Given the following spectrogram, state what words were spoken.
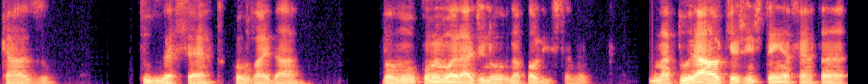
caso tudo der certo, como vai dar, vamos comemorar de novo na Paulista, né? Natural que a gente tenha certa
